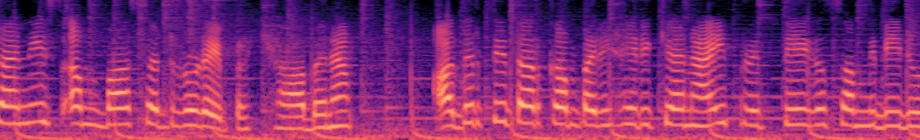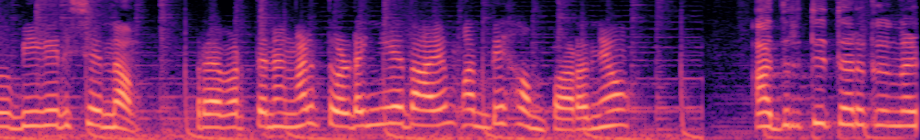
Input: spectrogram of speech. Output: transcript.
ചൈനീസ് അംബാസഡറുടെ പ്രഖ്യാപനം. അതിർത്തി തർക്കം പരിഹരിക്കാനായി പ്രത്യേക സമിതി രൂപീകരിച്ചെന്നും പ്രവർത്തനങ്ങൾ തുടങ്ങിയതായും അദ്ദേഹം പറഞ്ഞു. അതിർത്തി തർക്കങ്ങൾ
